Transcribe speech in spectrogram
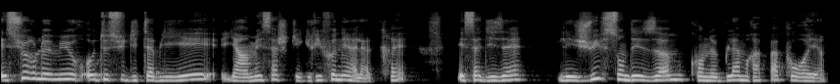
Et sur le mur au-dessus du tablier, il y a un message qui est griffonné à la craie et ça disait Les Juifs sont des hommes qu'on ne blâmera pas pour rien.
